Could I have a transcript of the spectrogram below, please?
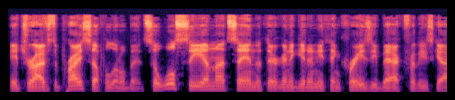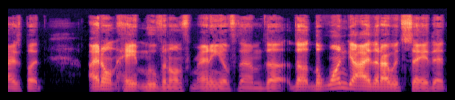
it drives the price up a little bit. So we'll see. I'm not saying that they're going to get anything crazy back for these guys, but I don't hate moving on from any of them. The the the one guy that I would say that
